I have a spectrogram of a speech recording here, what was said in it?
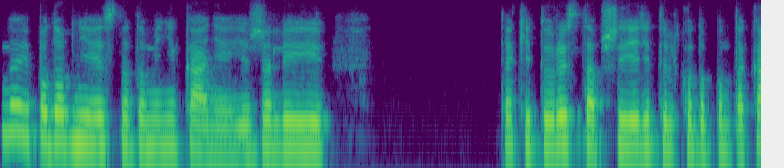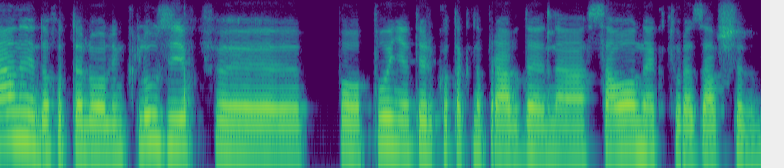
No i podobnie jest na Dominikanie. Jeżeli taki turysta przyjedzie tylko do Punta Cany, do hotelu All Inclusive, e, popłynie tylko tak naprawdę na saonę, która zawsze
